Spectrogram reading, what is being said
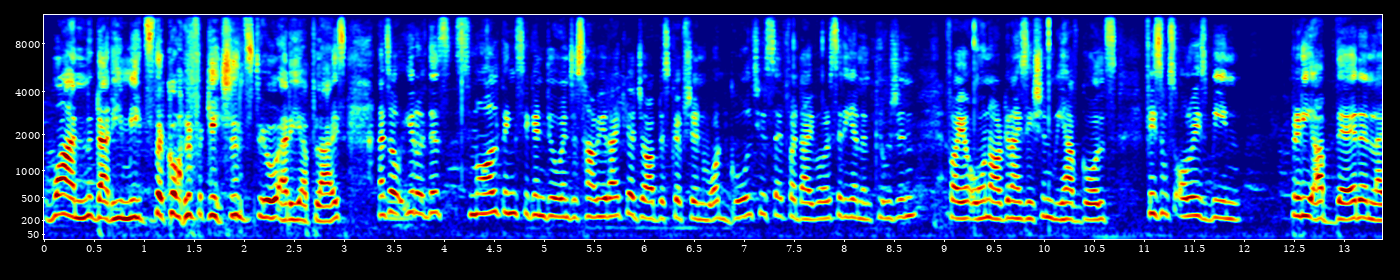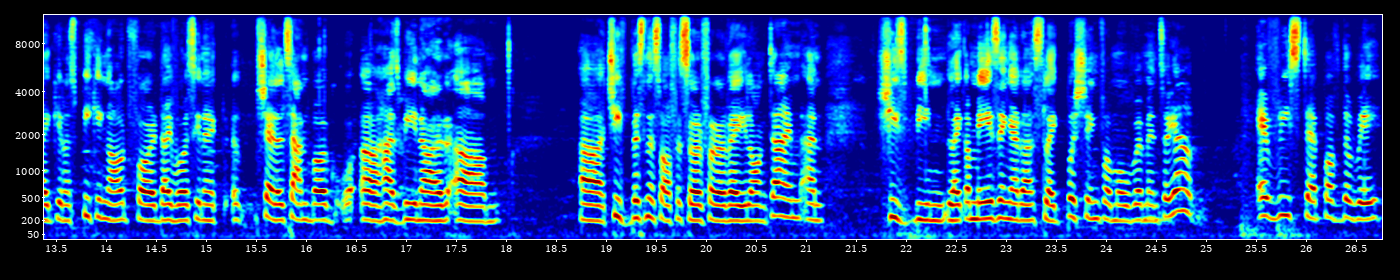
one that he meets the qualifications to and he applies. And so, you know, there's small things you can do in just how you write your job description, what goals you set for diversity and inclusion for your own organization. We have goals. Facebook's always been pretty up there and like, you know, speaking out for diversity. Uh, Sheryl Sandberg uh, has been our um, uh, chief business officer for a very long time. And she's been like amazing at us, like pushing for more women. So yeah, every step of the way.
